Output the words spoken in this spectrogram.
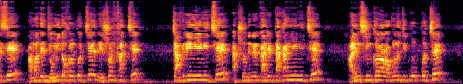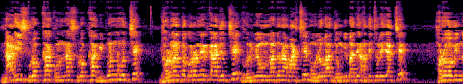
এসে আমাদের জমি দখল করছে, রেশন খাচ্ছে চাকরি নিয়ে নিচ্ছে, একশো দিনের কাজের টাকা নিয়ে নিচ্ছে, আইন শৃঙ্খলার অবনতি করছে, নারী সুরক্ষা, কন্যা সুরক্ষা বিপন্ন হচ্ছে, ধর্মান্তকরণের কাজ হচ্ছে, ধর্মীয় উন্মাদনা বাড়ছে, মৌলবাদ জঙ্গিবাদের হাতে চলে যাচ্ছে, হরগোবিন্দ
